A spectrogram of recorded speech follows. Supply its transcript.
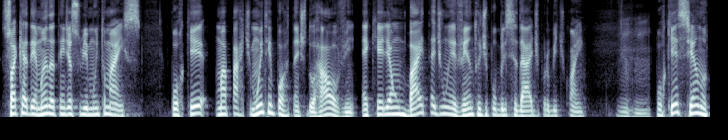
só que a demanda tende a subir muito mais. Porque uma parte muito importante do halving é que ele é um baita de um evento de publicidade para o Bitcoin. Uhum. Porque esse ano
